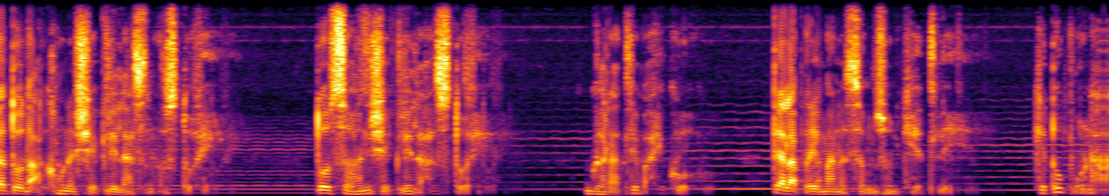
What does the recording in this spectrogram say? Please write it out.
तर तो दाखवणं शिकलेलाच नसतोय. तो सहन शिकलेला असतोय. घरातली बायको त्याला प्रेमानं समजून घेतली की तो पुन्हा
